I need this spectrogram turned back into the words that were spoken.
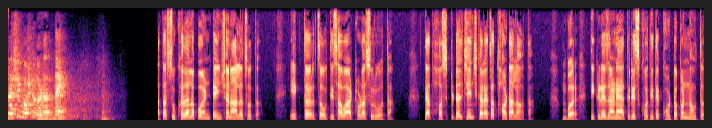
तशी गोष्ट घडत नाही. आता सुखदाला पण टेन्शन आलंच होतं. एकतर चौतीसावा आठवडा सुरू होता. त्यात हॉस्पिटल चेंज करायचा थॉट आला होता. बरं तिकडे जाण्यात रिस्क होती ते खोटं पण नव्हतं.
